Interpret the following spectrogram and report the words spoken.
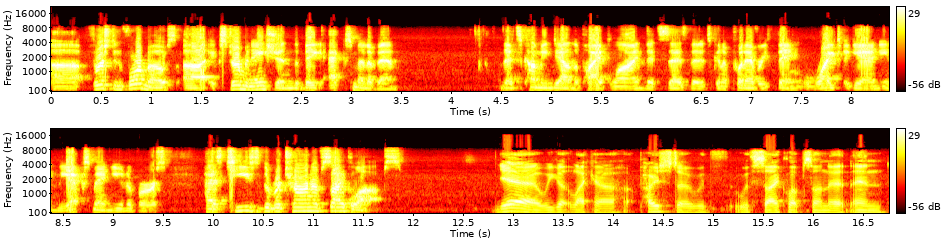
Uh, first and foremost, uh, Extermination, the big X Men event that's coming down the pipeline that says that it's going to put everything right again in the X Men universe, has teased the return of Cyclops. Yeah, we got like a, a poster with with Cyclops on it, and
